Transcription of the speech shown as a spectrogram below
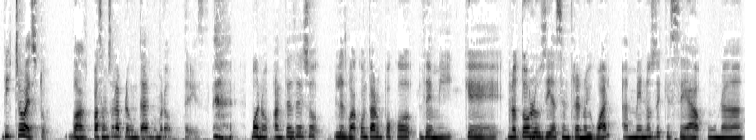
dicho esto, pasamos a la pregunta número tres. bueno, antes de eso, les voy a contar un poco de mí que no todos los días entreno igual, a menos de que sea una,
